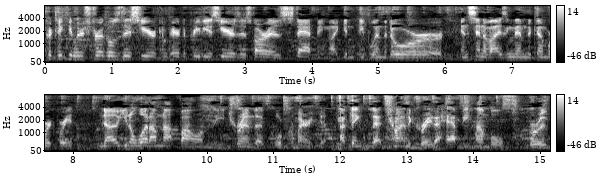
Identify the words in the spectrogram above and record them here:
particular struggles this year compared to previous years as far as staffing, like getting people in the door or incentivizing them to come work for you? No, you know what? I'm not following the trend of corporate America. I think that trying to create a happy, humble group,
